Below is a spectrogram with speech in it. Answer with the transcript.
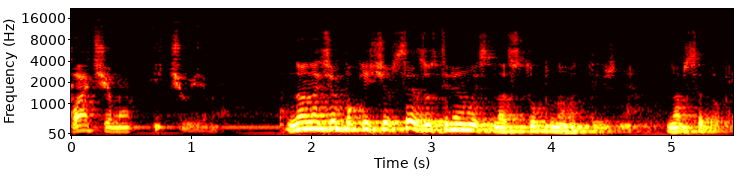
бачимо і чуємо. Ну а на цьому поки що все. Зустрінемось наступного тижня. На все добре.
